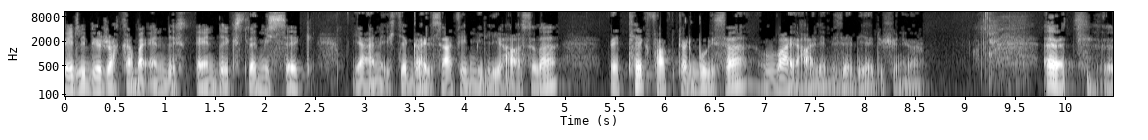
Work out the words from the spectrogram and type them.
belli bir rakama endeks, endekslemişsek, yani işte gayri safi milli hasıla ve tek faktör buysa vay halimize diye düşünüyorum. Evet, e,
